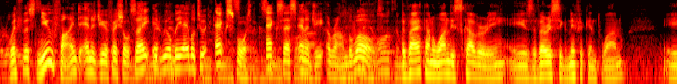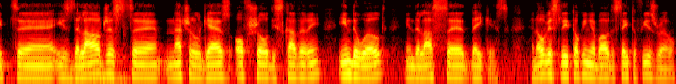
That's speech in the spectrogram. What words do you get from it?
With this new find, energy officials say it will be able to export excess energy around the world. The Leviathan 1 discovery is a very significant one. It uh, is the largest uh, natural gas offshore discovery in the world in the last uh, decades. And obviously, talking about the state of Israel,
